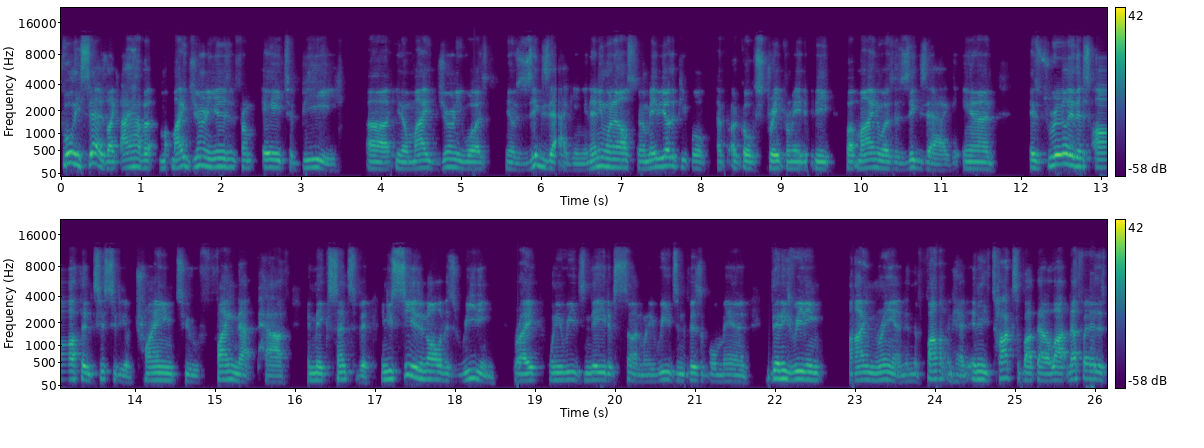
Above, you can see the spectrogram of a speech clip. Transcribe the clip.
fully says like i have a my journey isn't from a to b uh, you know my journey was you know zigzagging and anyone else you know maybe other people have, go straight from a to b but mine was a zigzag and it's really this authenticity of trying to find that path and make sense of it. And you see it in all of his reading, right? When he reads Native Son, when he reads Invisible Man, then he's reading Ayn Rand in The Fountainhead. And he talks about that a lot. And that's why this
